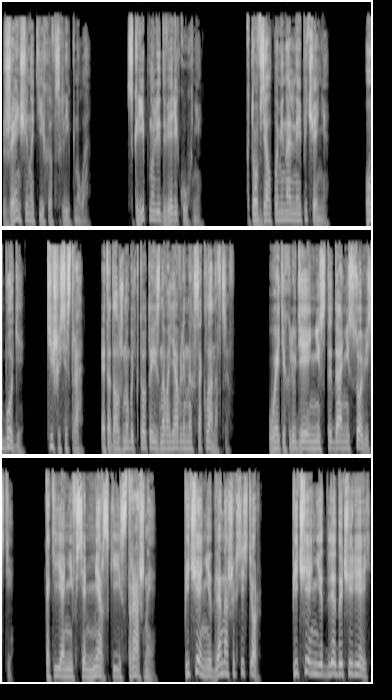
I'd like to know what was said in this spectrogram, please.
Женщина тихо всхлипнула. Скрипнули двери кухни. «Кто взял поминальное печенье?» «О боги! Тише, сестра! Это должно быть кто-то из новоявленных соклановцев. У этих людей ни стыда, ни совести. Какие они все мерзкие и страшные! Печенье для наших сестер! Печенье для дочерей!»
